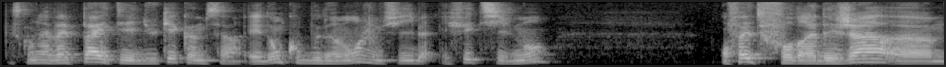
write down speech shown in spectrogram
Parce qu'on n'avait pas été éduqué comme ça. Et donc au bout d'un moment, je me suis dit, bah, effectivement, en fait, il faudrait déjà euh,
